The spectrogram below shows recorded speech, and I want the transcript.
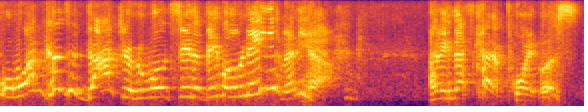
well, what good's a doctor who won't see the people who need him anyhow? I mean, that's kind of pointless.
